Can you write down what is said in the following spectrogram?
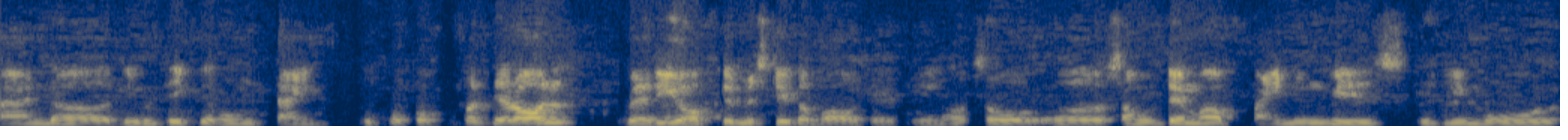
and uh, they will take their own time to cope up. But they're all very optimistic about it you know. So uh, some of them are finding ways to be more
